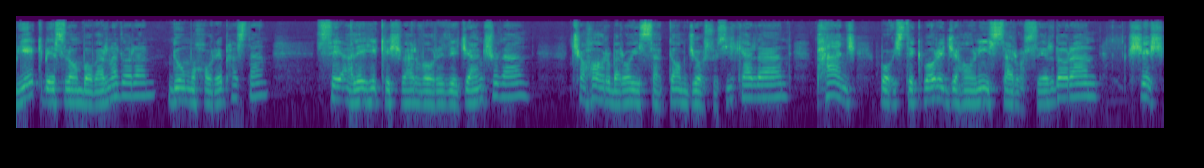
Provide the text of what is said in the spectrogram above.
یک به اسلام باور ندارن دو محارب هستند. سه علیه کشور وارد جنگ شدند. چهار برای صدام جاسوسی کردند پنج با استکبار جهانی سر و سر دارند شش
